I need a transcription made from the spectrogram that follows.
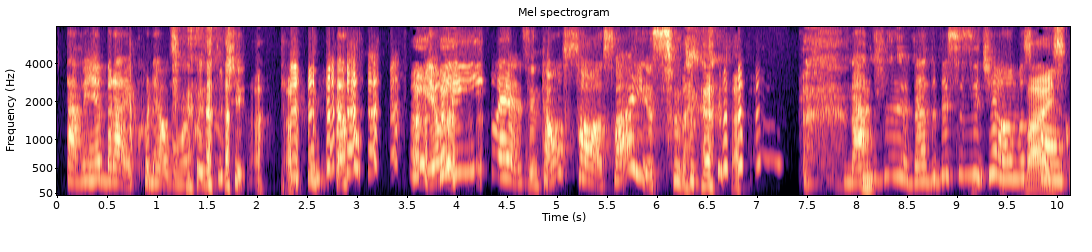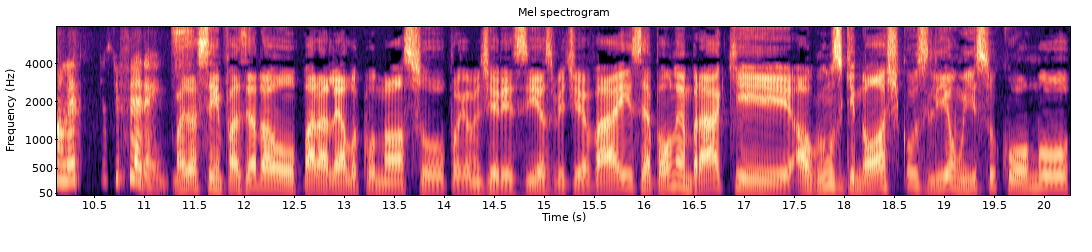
estava em hebraico, né? Alguma coisa do tipo. Então, eu li em inglês, então só, só isso. nada, nada desses idiomas Mas... com, com diferentes. Mas assim, fazendo o paralelo com o nosso programa de heresias medievais, é bom lembrar que alguns gnósticos liam isso como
